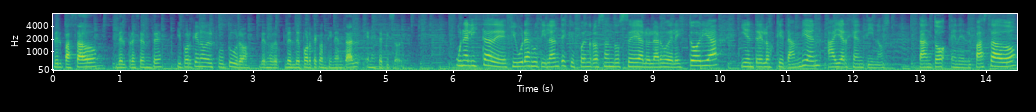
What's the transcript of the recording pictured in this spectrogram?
del pasado, del presente y, por qué no, del futuro del deporte continental en este episodio. Una lista de figuras rutilantes que fue engrosándose a lo largo de la historia y entre los que también hay argentinos tanto en el pasado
